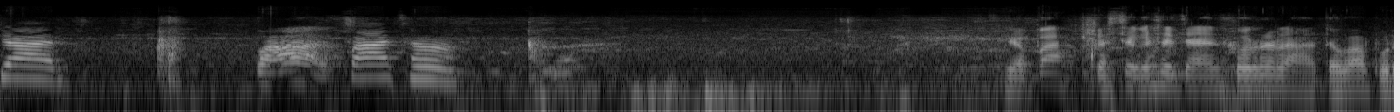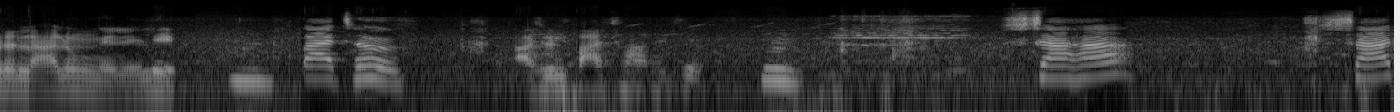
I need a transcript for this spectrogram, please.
चार. पाच. पाच हां. हे पा कसं कसं चॅन्स करून राहत बा पुरं लालून गेलेले. पाच हां. अजून पाच मारायचे. सहा सात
